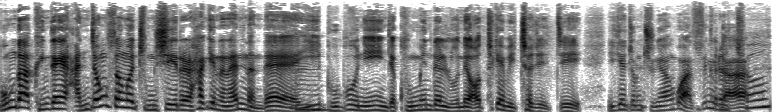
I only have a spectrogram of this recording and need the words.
뭔가 굉장히 안정성을 중시를 하기는 했는데 음. 이 부분이 이제 국민들 눈에 어떻게 비춰질지 이게 좀 중요한 것 같습니다. 그렇죠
